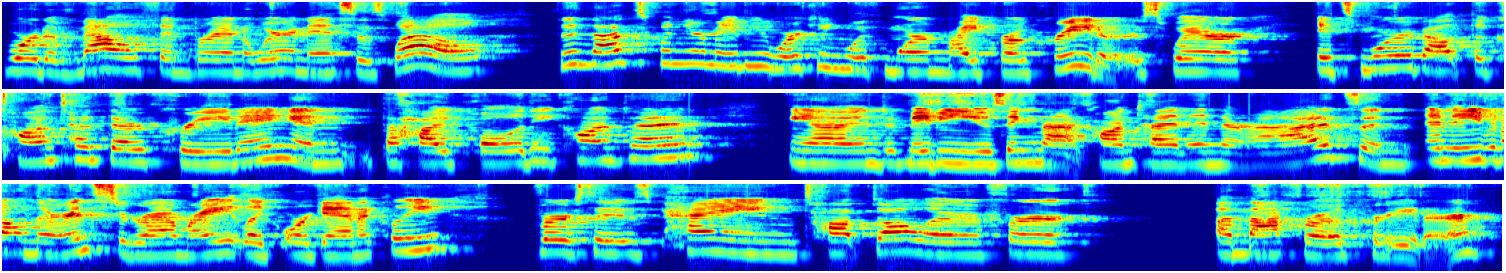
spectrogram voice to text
word of mouth and brand awareness as well, then that's when you're maybe working with more micro creators where it's more about the content they're creating and the high quality content and maybe using that content in their ads and, and even on their Instagram, right? Like organically versus paying top dollar for a macro creator.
